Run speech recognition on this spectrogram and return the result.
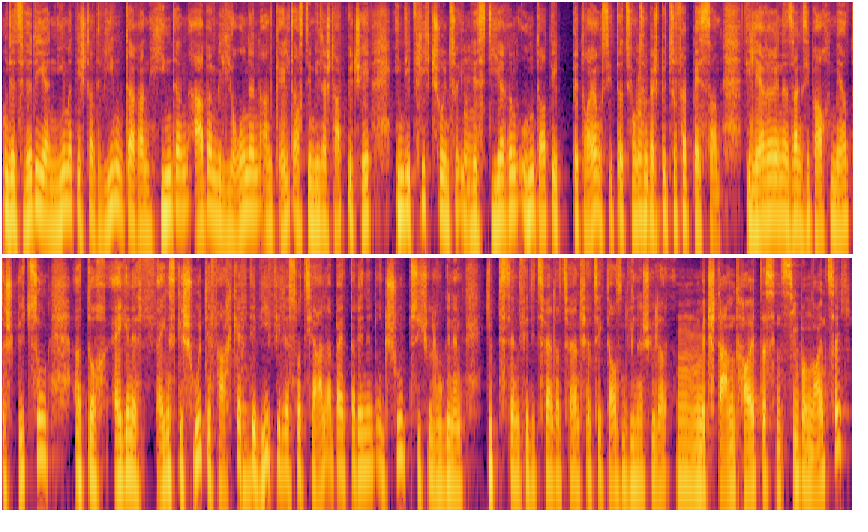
Und jetzt würde ja niemand die Stadt Wien daran hindern, aber Millionen an Geld aus dem Wiener Stadtbudget in die Pflichtschulen zu mhm. investieren, um dort die Betreuungssituation mhm. zum Beispiel zu verbessern. Die Lehrerinnen sagen, sie brauchen mehr Unterstützung äh, durch eigene, eigens geschulte Fachkräfte. Mhm. Wie viele Sozialarbeiterinnen und Schulpsychologinnen gibt es denn für die 242.000 Wiener Schülerinnen? Mhm, mit Stand heute sind es 97.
